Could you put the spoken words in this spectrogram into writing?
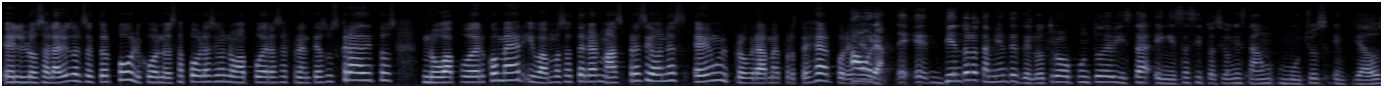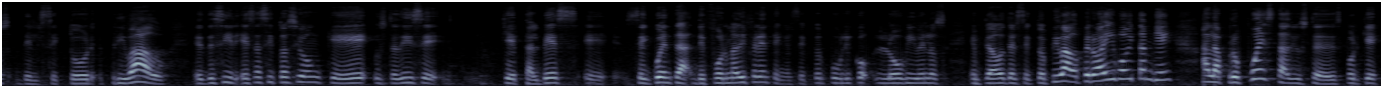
los salarios del sector público, bueno, esta población no va a poder hacer frente a sus créditos, no va a poder comer y vamos a tener más presiones en el programa de proteger, por ejemplo. Ahora, eh, eh, viéndolo también desde el otro punto de vista, en esa situación están muchos empleados del sector privado, es decir, esa situación que usted dice, que tal vez eh, se encuentra de forma diferente en el sector público, lo viven los empleados del sector privado. Pero ahí voy también a la propuesta de ustedes, porque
